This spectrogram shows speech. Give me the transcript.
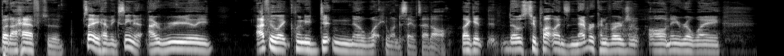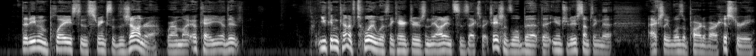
but I have to say, having seen it, I really I feel like Clooney didn't know what he wanted to say with that at all. Like it, those two plot lines never converge at all in any real way that even plays to the strengths of the genre. Where I'm like, okay, you know, there's you can kind of toy with the characters and the audience's expectations a little bit. That you introduce something that actually was a part of our history,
